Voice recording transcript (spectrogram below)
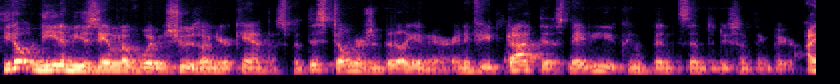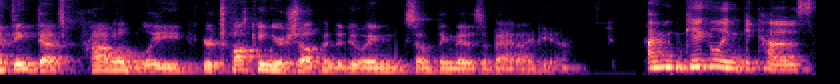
you don't need a museum of wooden shoes on your campus, but this donor's a billionaire. And if you've got this, maybe you convince them to do something bigger. I think that's probably, you're talking yourself into doing something that is a bad idea. I'm giggling because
